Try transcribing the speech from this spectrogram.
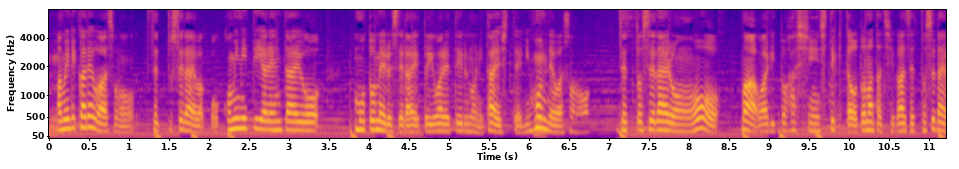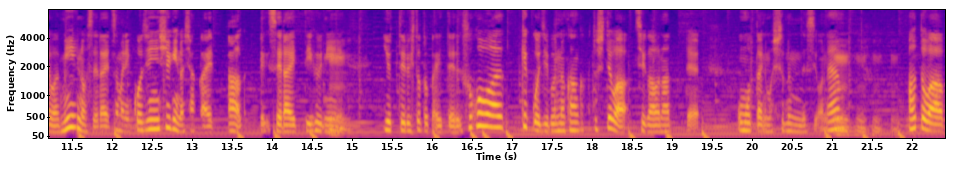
うん。アメリカではその Z 世代はこうコミュニティや連帯を求める世代と言われているのに対して日本ではその Z 世代論をまあ割と発信してきた大人たちが Z 世代はミーの世代つまり個人主義の社会あ世代っていうふううにん。言ってる人とかいて、そこは結構自分の感覚としては違うなって思ったりもするんですよね。うんうんうんあとは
